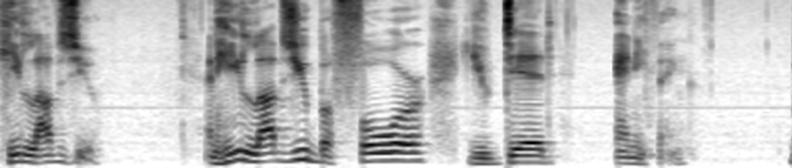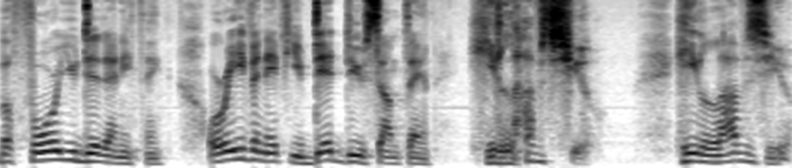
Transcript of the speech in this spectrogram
He loves you. And He loves you before you did anything. Before you did anything. Or even if you did do something, He loves you. He loves you.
